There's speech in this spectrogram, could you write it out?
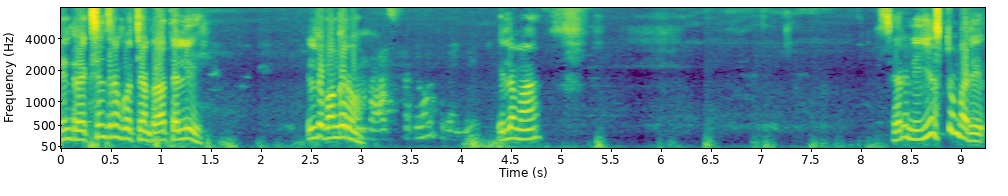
నేను రక్షించడానికి వచ్చాను రా తల్లి. ఇల్లు బంగారం. ఇల్లుమా? సరే నీ ఇష్టం మరి.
